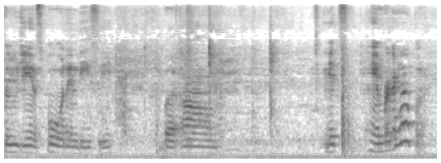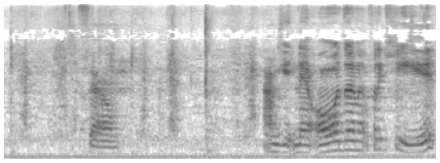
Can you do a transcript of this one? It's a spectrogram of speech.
bougie and spoiled in DC. But um, it's hamburger helper. So I'm getting that all done up for the kids.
